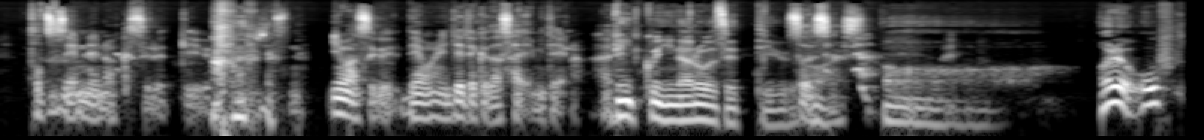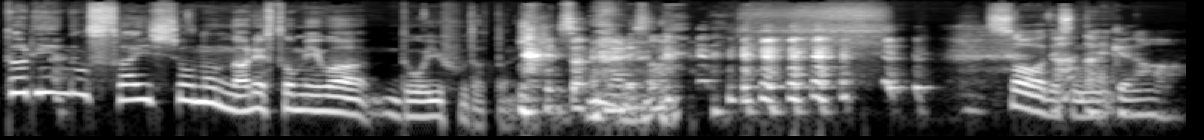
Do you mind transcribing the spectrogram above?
突然連絡するっていう感じですね。今すぐ電話に出てくださいみたいな。はう。い、リンクになろうぜっていう。そうですそうですああ。あれ、お二人の最初の慣れ初めはどういう風だったんでしょうそうなりそう。そうですね。なんだっけな？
